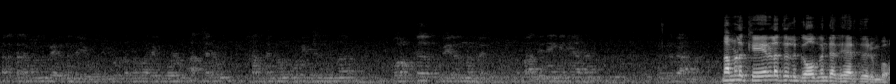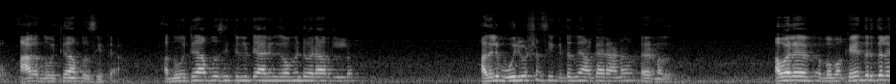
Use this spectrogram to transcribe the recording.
പല സ്ഥലങ്ങളിൽ വരുന്നുണ്ട്. യോജിപ്പുണ്ടെന്ന് പറയുമ്പോഴും അത്തരം ശബ്ദങ്ങൾ കൂടി നിന്ന് പുറത്ത് വരുന്നുണ്ട്. അപ്പൊ അതിനെങ്ങനെയാണ് നമ്മൾ കേരളത്തിൽ ഗവൺമെന്റ് അധികാരത്തിൽ വരുമ്പോൾ ആകെ നൂറ്റി നാൽപ്പത് സീറ്റാണ് ആ നൂറ്റി നാൽപ്പത് സീറ്റ് കിട്ടി ആരും ഗവൺമെന്റ് വരാറില്ലല്ലോ. അതിൽ ഭൂരിപക്ഷം സീറ്റ് കിട്ടുന്ന ആൾക്കാരാണ് വരുന്നത് അതുപോലെ ഇപ്പം കേന്ദ്രത്തിലെ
